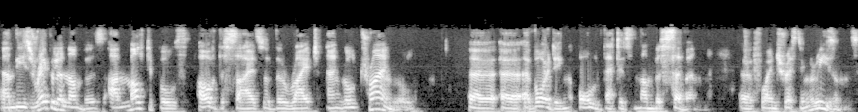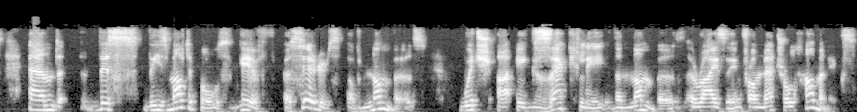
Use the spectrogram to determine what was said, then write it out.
And these regular numbers are multiples of the size of the right angled triangle, uh, uh, avoiding all that is number seven. Uh, for interesting reasons. And this, these multiples give a series of numbers which are exactly the numbers arising from natural harmonics.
